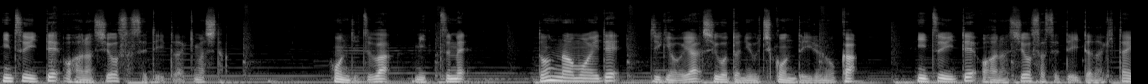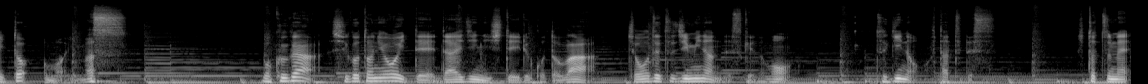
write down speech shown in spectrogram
についてお話をさせていただきました。本日は3つ目。どんな思いで事業や仕事に打ち込んでいるのかについてお話をさせていただきたいと思います。僕が仕事において大事にしていることは超絶地味なんですけども次の2つです。1つ目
